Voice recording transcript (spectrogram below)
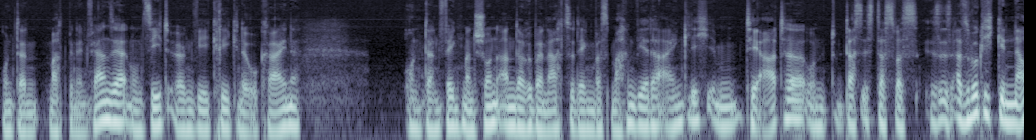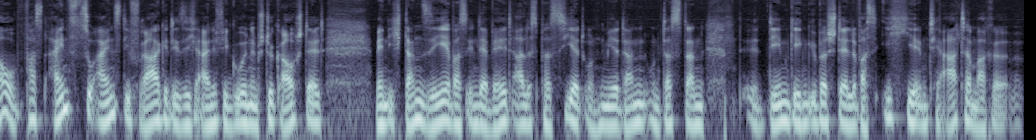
Und dann macht man den Fernseher und sieht irgendwie Krieg in der Ukraine. Und dann fängt man schon an, darüber nachzudenken, was machen wir da eigentlich im Theater? Und das ist das, was, es ist also wirklich genau, fast eins zu eins die Frage, die sich eine Figur in dem Stück auch stellt. Wenn ich dann sehe, was in der Welt alles passiert und mir dann und das dann äh, dem gegenüberstelle, was ich hier im Theater mache,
